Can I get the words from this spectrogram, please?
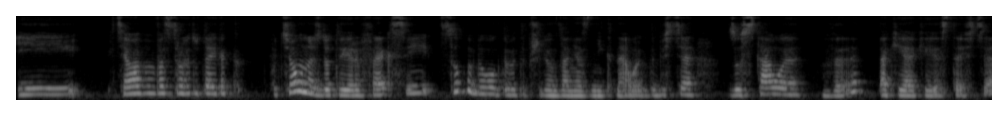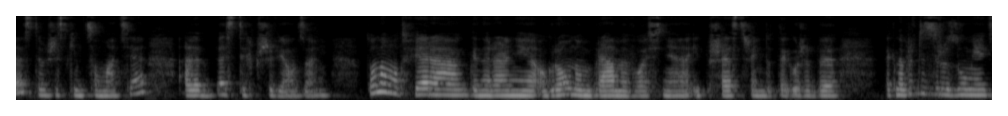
I chciałabym Was trochę tutaj tak pociągnąć do tej refleksji, co by było, gdyby te przywiązania zniknęły, gdybyście zostały wy, takie jakie jesteście, z tym wszystkim, co macie, ale bez tych przywiązań. To nam otwiera generalnie ogromną bramę właśnie i przestrzeń do tego, żeby tak naprawdę zrozumieć,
